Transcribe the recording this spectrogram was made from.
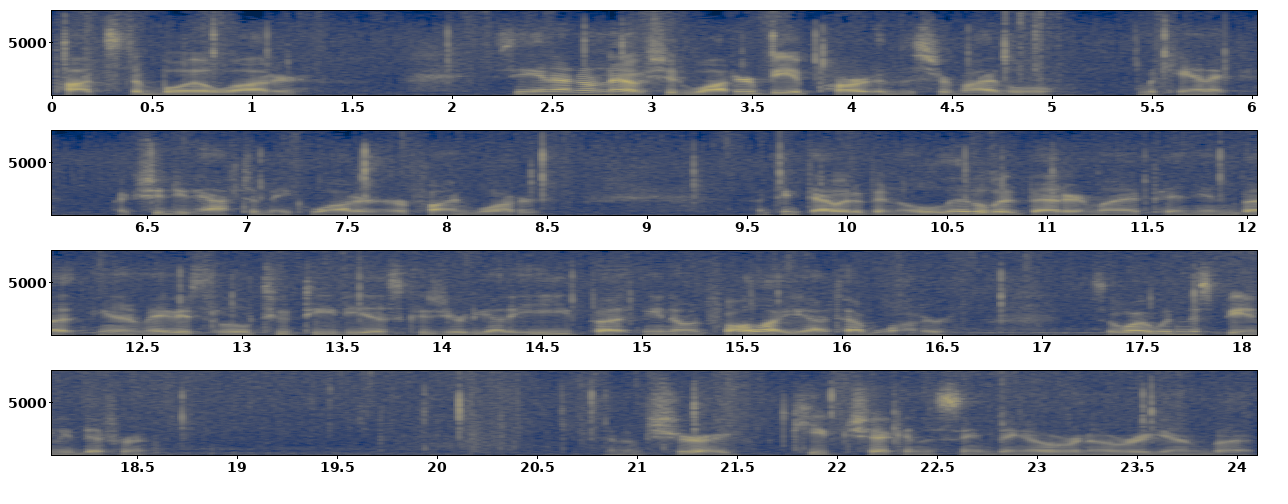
pots to boil water. See, and I don't know, should water be a part of the survival mechanic? Like, should you have to make water or find water? I think that would have been a little bit better in my opinion, but, you know, maybe it's a little too tedious because you already got to eat, but, you know, in Fallout you have to have water. So why wouldn't this be any different? And I'm sure I keep checking the same thing over and over again, but...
